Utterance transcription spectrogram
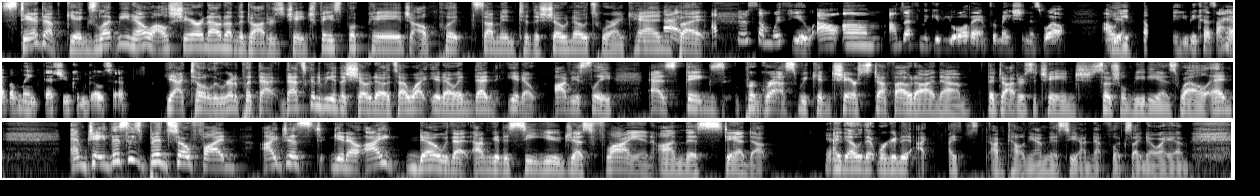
stand-up gigs, let me know. I'll share it out on the Daughters Change Facebook page. I'll put some into the show notes where I can, but I'll share some with you. I'll um I'll definitely give you all that information as well. I'll Yeah. email it to you because I have a link that you can go to. Yeah, totally. We're going to put that. That's going to be in the show notes. I want, you know, and then, you know, obviously as things progress, we can share stuff out on um, the Daughters of Change social media as well. And MJ, this has been so fun. I just, you know, I know that I'm going to see you just flying on this stand up. I know that we're going to, I, I, I'm telling you, I'm going to see you on Netflix. I know I am.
